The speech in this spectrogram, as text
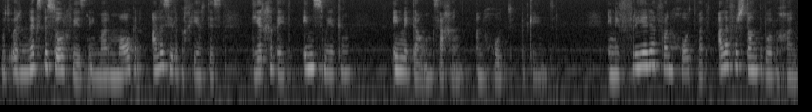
moet oor niks besorg wees nie, maar maak in alles julle begeertes deur gebed en smeking en met danksegging aan God bekend. En die vrede van God wat alle verstand te bowe gaan,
